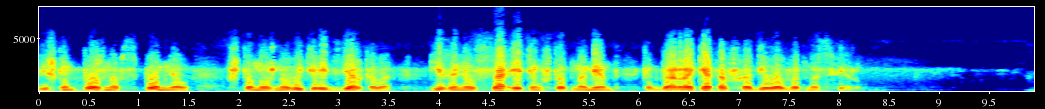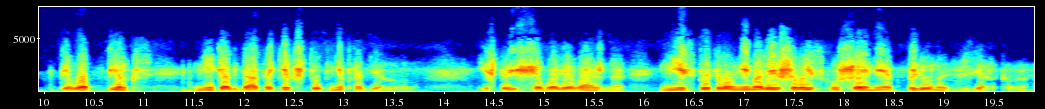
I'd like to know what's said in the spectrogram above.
слишком поздно вспомнил, что нужно вытереть зеркало, и занялся этим в тот момент, когда ракета входила в атмосферу. Пилот Пиркс никогда таких штук не проделывал и, что еще более важно, не испытывал ни малейшего искушения плюнуть в зеркало.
